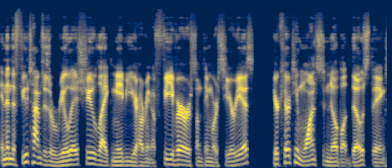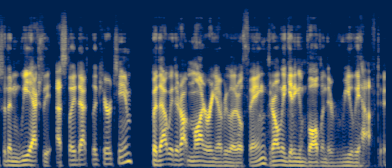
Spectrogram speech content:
And then the few times there's a real issue, like maybe you're having a fever or something more serious, your care team wants to know about those things. So then we actually escalate that to the care team. But that way they're not monitoring every little thing. They're only getting involved when they really have to.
